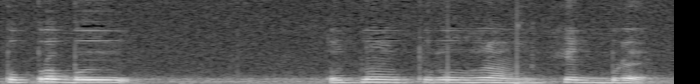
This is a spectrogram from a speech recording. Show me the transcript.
Попробую одну програмою Headbreak.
